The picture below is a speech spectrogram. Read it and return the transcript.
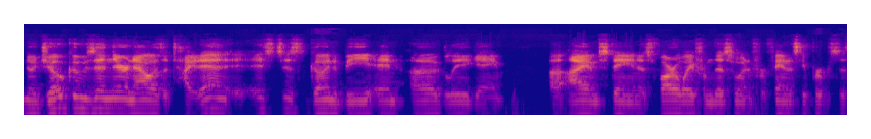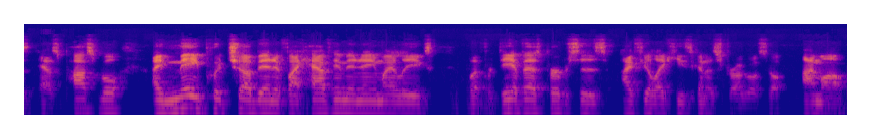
Njoku's in there now as a tight end. It's just going to be an ugly game. Uh, I am staying as far away from this one for fantasy purposes as possible. I may put Chubb in if I have him in any of my leagues, but for DFS purposes, I feel like he's going to struggle. So I'm off.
